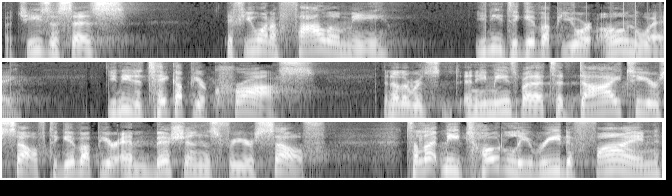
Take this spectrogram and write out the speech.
But Jesus says, if you want to follow me, you need to give up your own way. You need to take up your cross. In other words, and he means by that to die to yourself, to give up your ambitions for yourself, to let me totally redefine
